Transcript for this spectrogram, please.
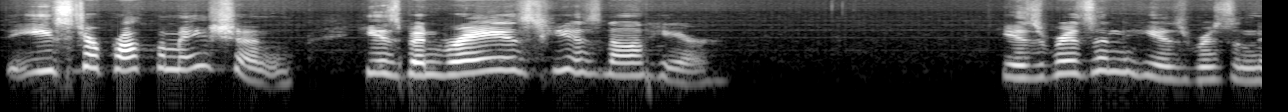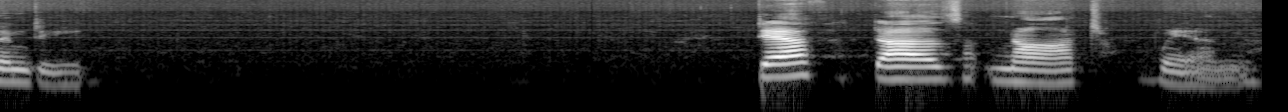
The Easter proclamation He has been raised, he is not here. He is risen, he is risen indeed. Death does not win.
